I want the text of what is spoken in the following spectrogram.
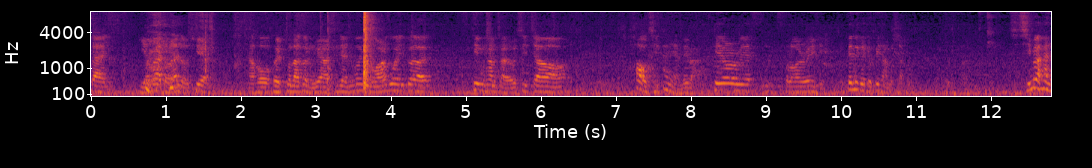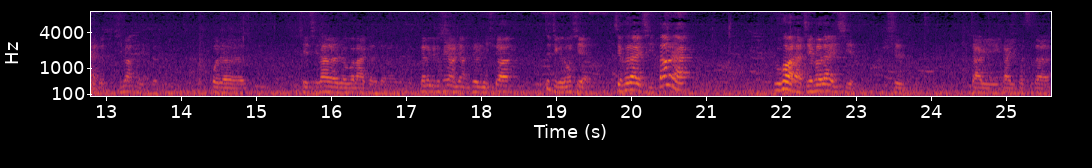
在野外走来走去，然后会碰到各种各样的事件。如果你玩过一个 Steam 上的小游戏叫《好奇探险》对吧？Curious Exploration 跟那个就非常的像。奇妙探险队，奇妙探险队，或者一些其他的 roguelike 这样的，跟那个就非常像，就是你需要这几个东西结合在一起。当然，如何把它结合在一起，是在于盖伊克斯的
